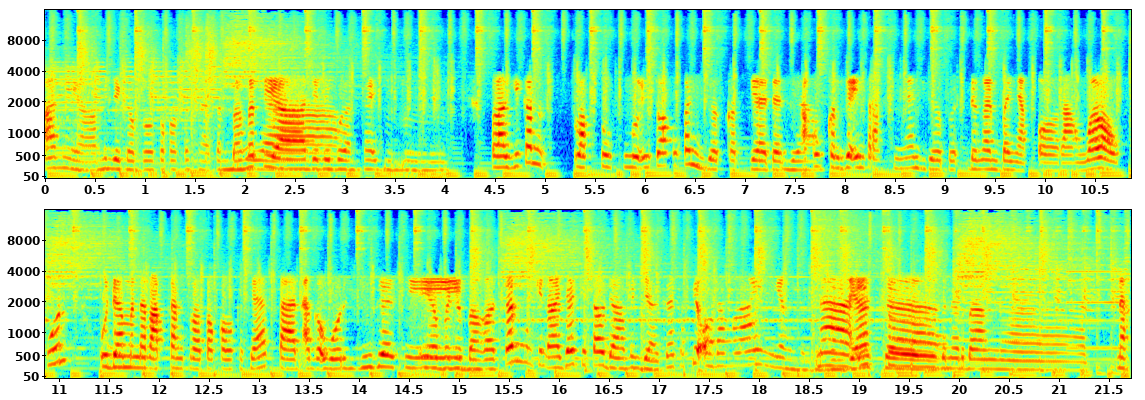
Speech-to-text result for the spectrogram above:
anu ya menjaga protokol kesehatan banget Iya. ya di liburan kayak gini. Mm. Apalagi kan waktu flu itu aku kan juga kerja dan Iya. aku kerja interaksinya juga dengan banyak orang. Walaupun udah menerapkan protokol kesehatan, agak worry juga sih. Iya bener banget kan mungkin aja kita udah menjaga tapi orang lain yang belum Nah menjaga. itu bener banget. Nah,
